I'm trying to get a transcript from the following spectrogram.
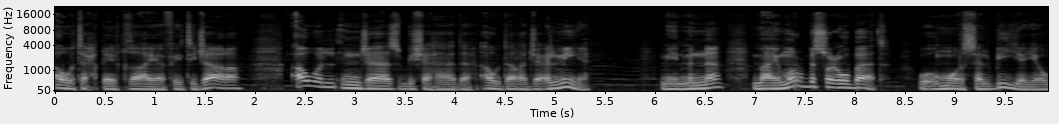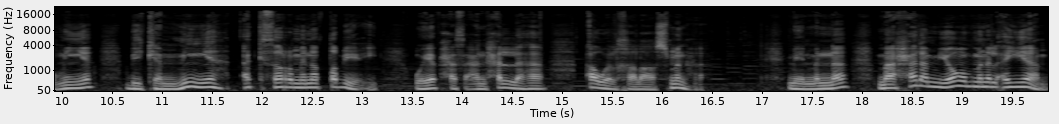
أو تحقيق غاية في تجارة أو الإنجاز بشهادة أو درجة علمية. مين منا ما يمر بصعوبات وأمور سلبية يومية بكمية أكثر من الطبيعي ويبحث عن حلها أو الخلاص منها. مين منا ما حلم يوم من الأيام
